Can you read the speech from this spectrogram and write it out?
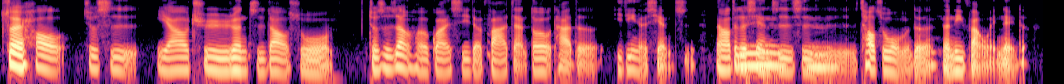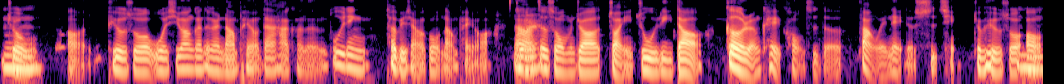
最后就是也要去认知到说。就是任何关系的发展都有它的一定的限制，然后这个限制是超出我们的能力范围内的。就呃，譬如说我希望跟这个人当朋友，但他可能不一定特别想要跟我当朋友啊。那这时候我们就要转移注意力到个人可以控制的范围内的事情。就譬如说，哦，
